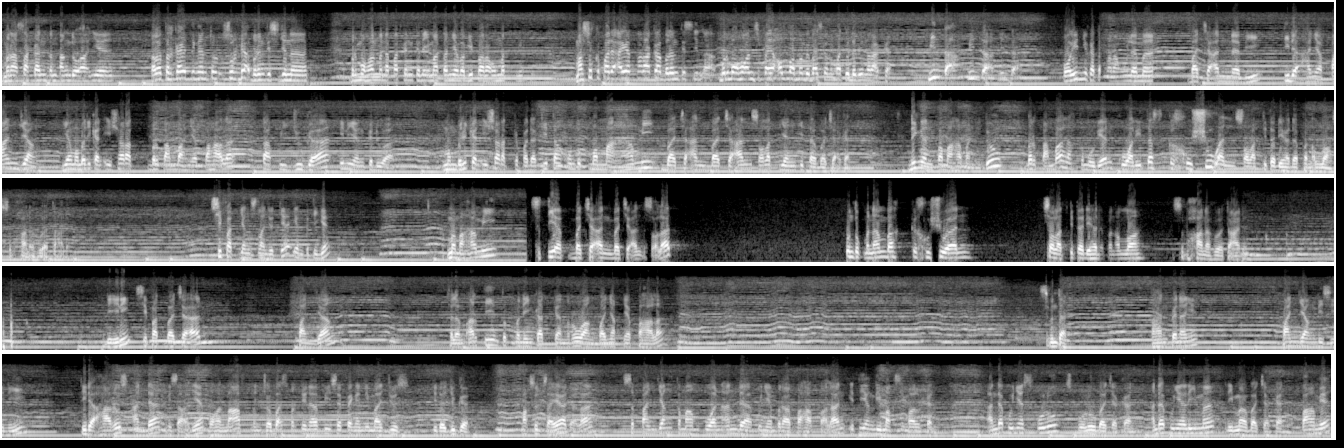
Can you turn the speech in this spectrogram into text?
merasakan tentang doanya. Kalau terkait dengan surga berhenti sejenak, bermohon mendapatkan kenikmatannya bagi para umatnya. Masuk kepada ayat neraka berhenti sejenak, bermohon supaya Allah membebaskan umatnya dari neraka. Minta, minta, minta. Poinnya kata para ulama, bacaan Nabi tidak hanya panjang yang memberikan isyarat bertambahnya pahala, tapi juga ini yang kedua, memberikan isyarat kepada kita untuk memahami bacaan-bacaan sholat yang kita bacakan. Dengan pemahaman itu, bertambahlah kemudian kualitas kekhusyuan sholat kita di hadapan Allah Subhanahu wa Ta'ala. Sifat yang selanjutnya, yang ketiga, memahami setiap bacaan-bacaan sholat untuk menambah kekhusyuan sholat kita di hadapan Allah Subhanahu wa Ta'ala. Di ini sifat bacaan panjang dalam arti untuk meningkatkan ruang banyaknya pahala. Sebentar. Tahan penanya. Panjang di sini tidak harus Anda misalnya mohon maaf mencoba seperti Nabi saya pengen lima juz. Tidak juga. Maksud saya adalah sepanjang kemampuan Anda punya berapa hafalan itu yang dimaksimalkan. Anda punya 10, 10 bacakan. Anda punya 5, 5 bacakan. Paham ya?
